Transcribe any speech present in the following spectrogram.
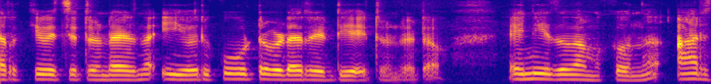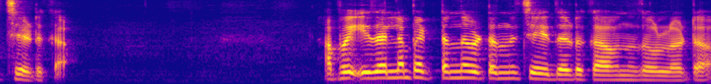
ഇറക്കി വെച്ചിട്ടുണ്ടായിരുന്ന ഈ ഒരു കൂട്ട് ഇവിടെ റെഡി ആയിട്ടുണ്ട് കേട്ടോ. ഇനി ഇത് നമുക്കൊന്ന് അരച്ചെടുക്കാം. അപ്പോൾ ഇതെല്ലാം പെട്ടെന്ന് പെട്ടെന്ന് ചെയ്തെടുക്കാവുന്നതുള്ളൂ കേട്ടോ.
